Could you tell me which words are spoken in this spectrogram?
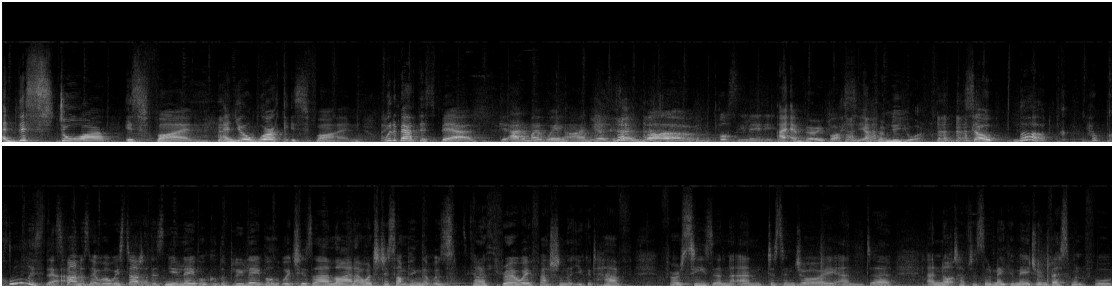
And this store is fun, and your work is fun. What about this bag? Get out of my way, Anya, because I love. Bossy lady. I am very bossy. I'm from New York. So look, how cool is that? It's fun, isn't it? Well, we started this new label called the Blue Label, which is our line. I wanted to do something that was kind of throwaway fashion that you could have for a season and just enjoy and uh, and not have to sort of make a major investment for.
